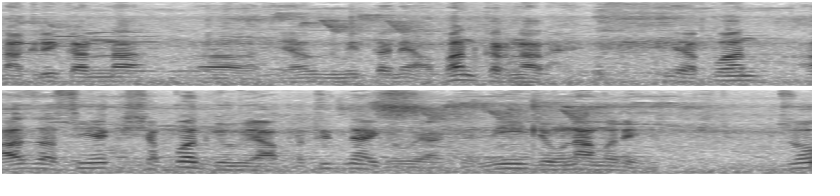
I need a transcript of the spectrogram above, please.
नागरिकांना या निमित्ताने आव्हान करणार आहे की आपण आज अशी एक शपथ घेऊया प्रतिज्ञा घेऊया की मी जीवनामध्ये जो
